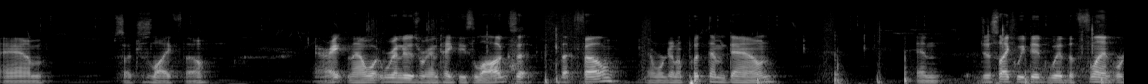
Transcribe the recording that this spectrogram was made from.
Um, such is life, though. Alright, now what we're to do is we're to take these logs that, that fell, and we're to put them down. And just like we did with the flint, we're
